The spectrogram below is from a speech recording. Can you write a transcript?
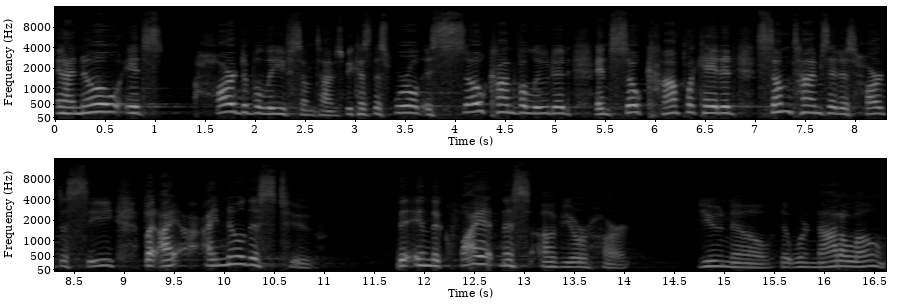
And I know it's hard to believe sometimes because this world is so convoluted and so complicated. Sometimes it is hard to see, but I, I know this too that in the quietness of your heart, you know that we're not alone.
